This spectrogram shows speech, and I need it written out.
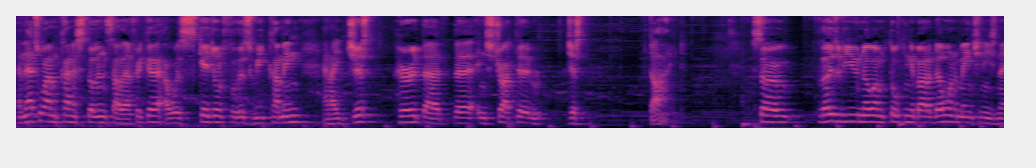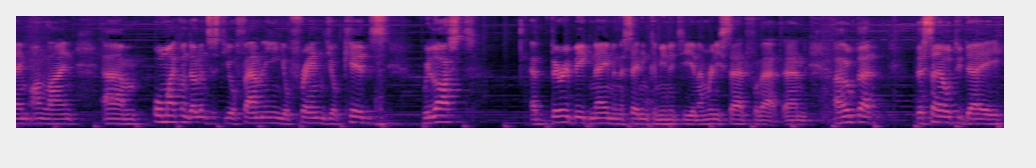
and that's why I'm kind of still in South Africa. I was scheduled for this week coming, and I just heard that the instructor just died. So, for those of you who know I'm talking about, I don't want to mention his name online. Um, all my condolences to your family, your friends, your kids. We lost a very big name in the sailing community, and I'm really sad for that. And I hope that the sail today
